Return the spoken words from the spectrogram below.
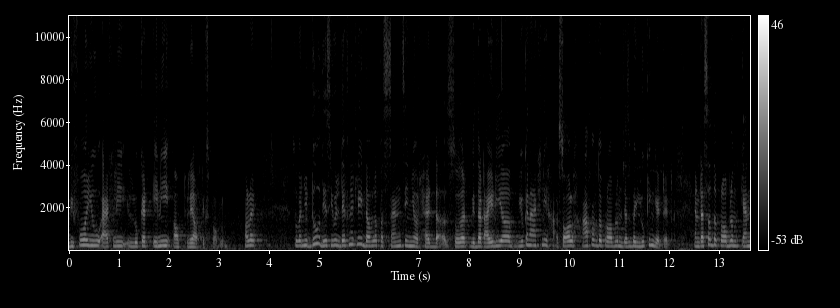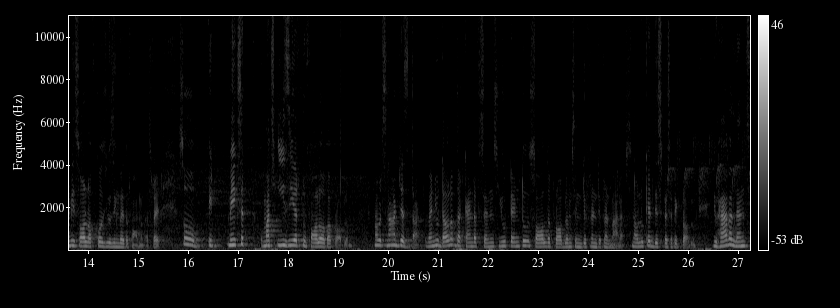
before you actually look at any opt ray optics problem. All right so when you do this you will definitely develop a sense in your head uh, so that with that idea you can actually solve half of the problem just by looking at it. And rest of the problem can be solved of course using by the formulas right? So it makes it much easier to follow up a problem now it's not just that. When you develop that kind of sense, you tend to solve the problems in different different manners. Now look at this specific problem. You have a lens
